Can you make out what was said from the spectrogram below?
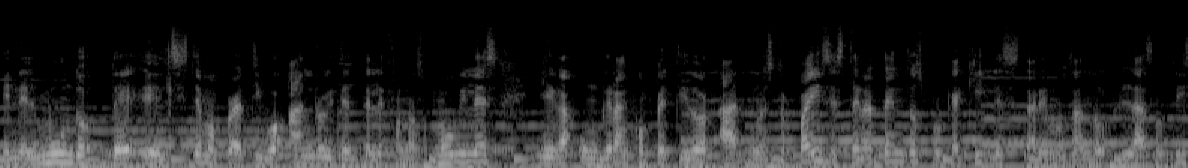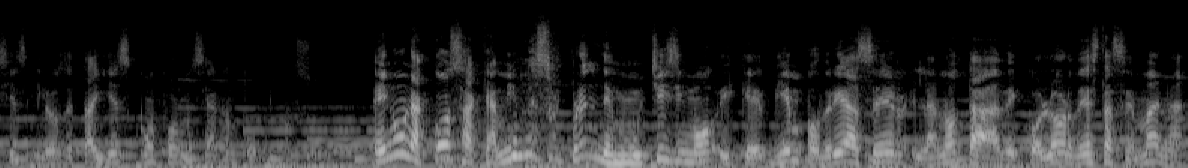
en el mundo del sistema operativo Android de teléfonos móviles. Llega un gran competidor a nuestro país. Estén atentos porque aquí les estaremos dando las noticias y los detalles conforme se hagan públicos. En una cosa que a mí me sorprende muchísimo y que bien podría ser la nota de color de esta semana,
